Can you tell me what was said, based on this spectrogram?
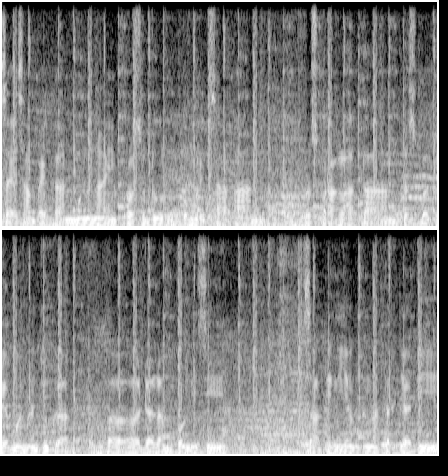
saya sampaikan mengenai prosedur pemeriksaan, terus peralatan, terus bagaimana juga eh, dalam kondisi saat ini yang tengah terjadi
